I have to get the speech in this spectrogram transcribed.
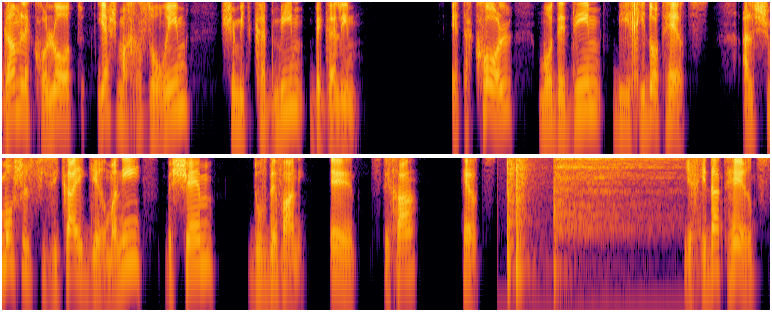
גם לקולות יש מחזורים שמתקדמים בגלים. את הקול מודדים ביחידות הרץ, על שמו של פיזיקאי גרמני בשם דובדבני. אה, סליחה, הרץ. יחידת הרץ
